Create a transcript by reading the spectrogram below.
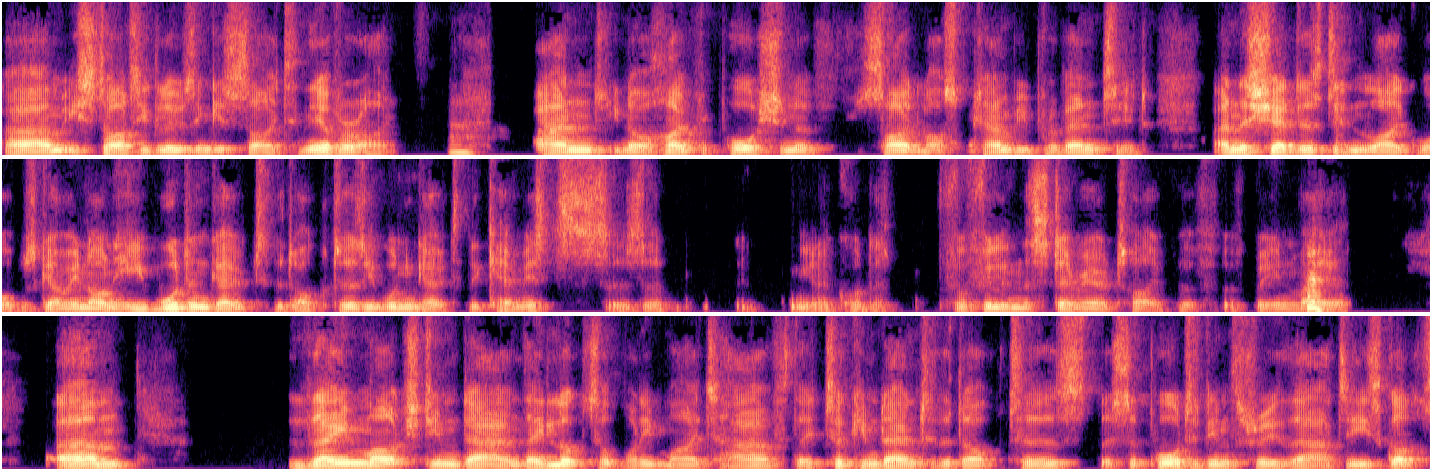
um, he started losing his sight in the other eye. Oh. And you know, a high proportion of sight loss can be prevented. And the shedders didn't like what was going on. He wouldn't go to the doctors. He wouldn't go to the chemists as a, you know, called a, fulfilling the stereotype of, of being male. um, they marched him down. They looked at what he might have. They took him down to the doctors. They supported him through that. He's got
